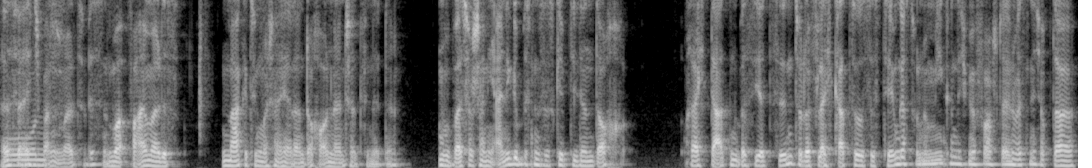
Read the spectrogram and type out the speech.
Das wäre echt Und- spannend mal zu wissen. Wa- Vor allem, weil das Marketing wahrscheinlich ja dann doch online stattfindet. Ne? Wobei es wahrscheinlich einige Businesses gibt, die dann doch recht datenbasiert sind oder vielleicht gerade so Systemgastronomie, könnte ich mir vorstellen. Weiß nicht, ob da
